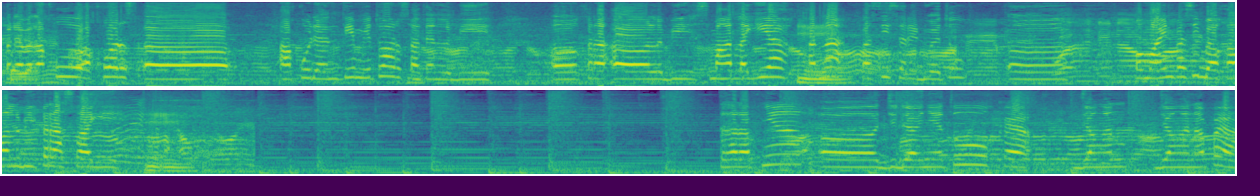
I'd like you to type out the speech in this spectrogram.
pendapat aku aku harus eh, aku dan tim itu harus latihan lebih eh, kera- eh, lebih semangat lagi ya. Karena pasti seri 2 itu eh, pemain pasti bakalan lebih keras lagi Harapnya eh, jedanya itu kayak jangan jangan apa ya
